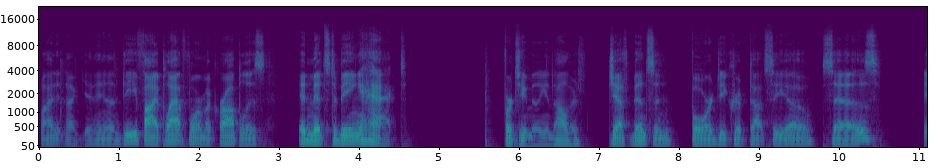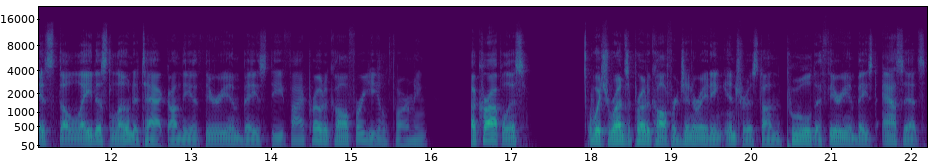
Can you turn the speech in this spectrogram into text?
Why didn't I get in? DeFi platform Akropolis admits to being hacked for $2 million. Jeff Benson for Decrypt.co says it's the latest loan attack on the Ethereum based DeFi protocol for yield farming. Akropolis which runs a protocol for generating interest on pooled Ethereum based assets,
